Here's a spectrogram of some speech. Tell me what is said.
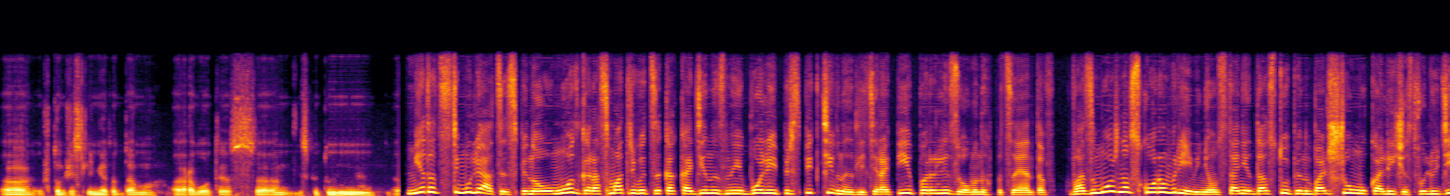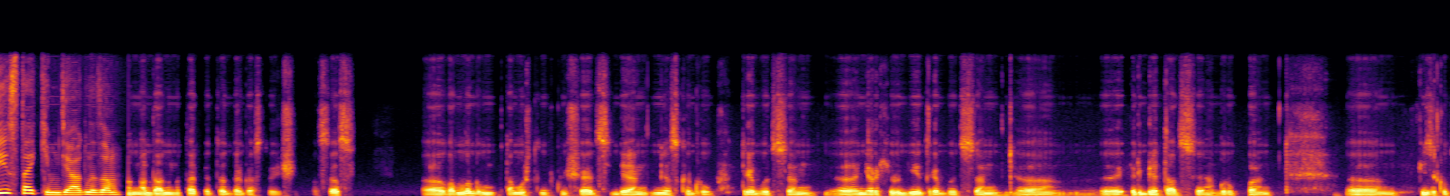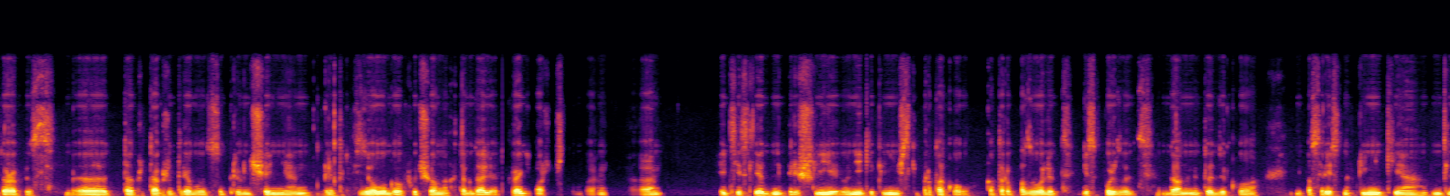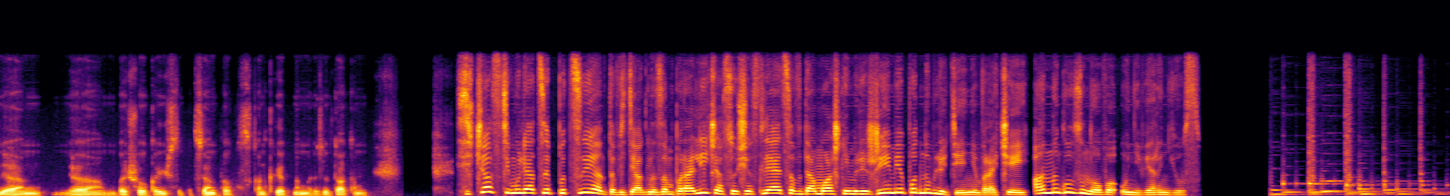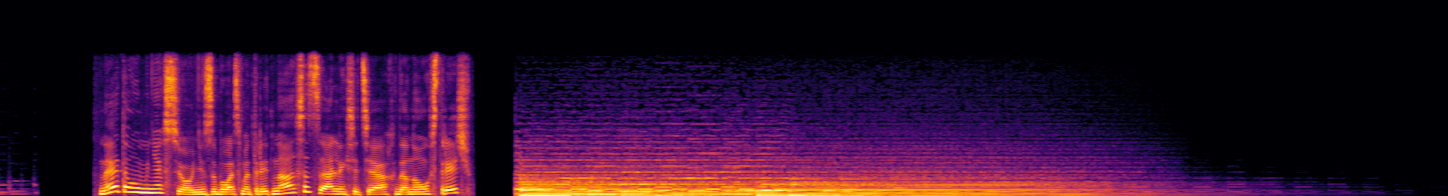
э, в том числе методам работы с э, испытуемыми. Метод стимуляции спинного мозга рассматривается как один из наиболее перспективных для терапии парализованных пациентов. Возможно, в скором времени он станет доступен большому количеству людей с таким диагнозом. На данном этапе это дорогостоящий процесс. Э, во многом потому, что он включает в себя несколько групп. Требуется э, нейрохирургия, требуется э, реабилитация, группа э, также, также требуется привлечение электрофизиологов, ученых и так далее. Крайне важно, чтобы эти исследования перешли в некий клинический протокол, который позволит использовать данную методику непосредственно в клинике для большого количества пациентов с конкретным результатом. Сейчас стимуляция пациентов с диагнозом паралич осуществляется в домашнем режиме под наблюдением врачей. Анна Глазунова, Универ News. На этом у меня все. Не забывай смотреть на социальных сетях. До новых встреч!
